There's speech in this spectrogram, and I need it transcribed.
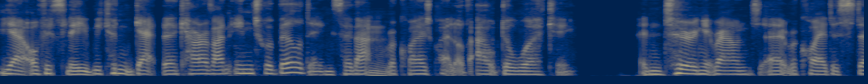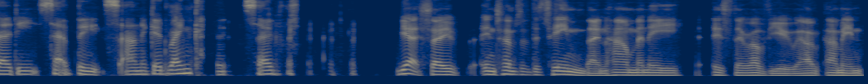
yeah, obviously we couldn't get the caravan into a building. So that mm. required quite a lot of outdoor working. And touring it around uh, required a sturdy set of boots and a good raincoat. So, yeah. So, in terms of the team, then, how many is there of you? I, I mean,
